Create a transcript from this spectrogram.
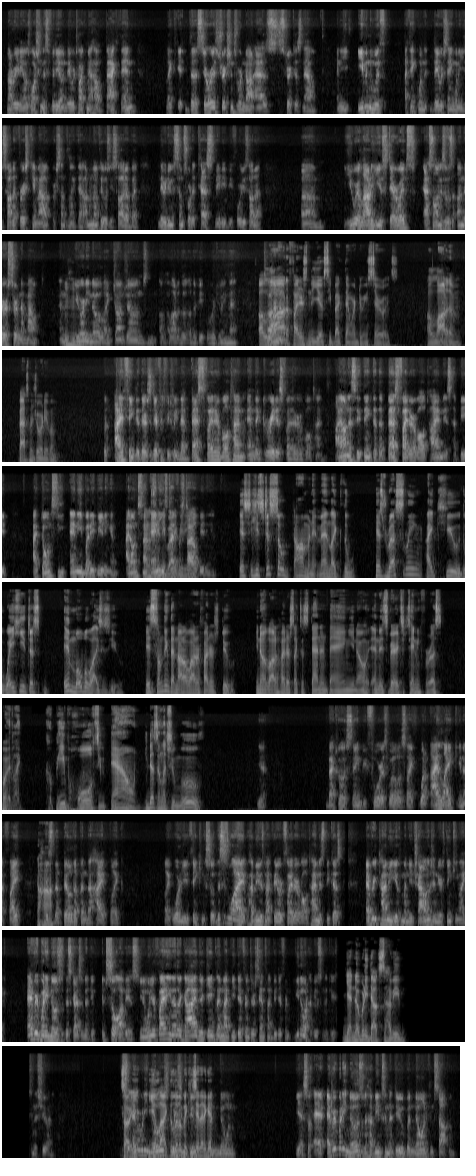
not reading. I was watching this video, and they were talking about how back then, like it, the steroid restrictions were not as strict as now. And you, even with, I think when they were saying when USADA first came out or something like that. I don't know if it was USADA, but when they were doing some sort of test maybe before USADA. Um, you were allowed to use steroids as long as it was under a certain amount. And Mhm. you already know, like Jon Jones and a, a lot of those other people were doing that. A So lot of fighters in the UFC back then were doing steroids. A lot Yeah. of them, vast majority of them. But I think that there's a difference between the best fighter of all time and the greatest fighter of all time. I honestly think that the best fighter of all time is Habib. I don't see anybody beating him. I don't see I don't any anybody type of beating style him. beating him. is he's just so dominant, man. Like the his wrestling IQ, the way he just immobilizes you, is something that not a lot of fighters do. You know, a lot of fighters like to stand and bang, you know, and it's very entertaining for us. But like Khabib holds you down. He doesn't let you move. Yeah. Back to what I was saying before as well is like what I like in a fight Uh-huh. is the build up and the hype. Like, like what are you thinking? So this is why Habib is my favorite fighter of all time is because every time you give him a new challenge and you're thinking like everybody knows what this guy's gonna do. It's so obvious. You know, when you're fighting another guy, their game plan might be different, their stance might be different. You know what Habib's gonna do. Yeah, nobody doubts Habib. He's gonna shoot on you. Sorry, you- you knows lagged a little bit. Can you say that again? No one. Yeah, so everybody knows what Habib's gonna do, but no one can stop him.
